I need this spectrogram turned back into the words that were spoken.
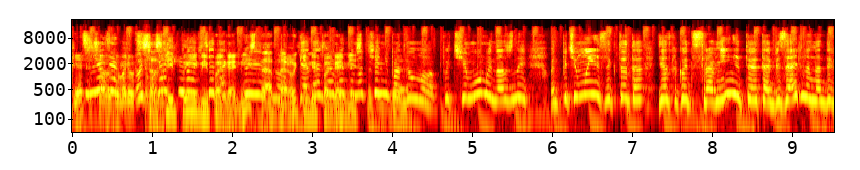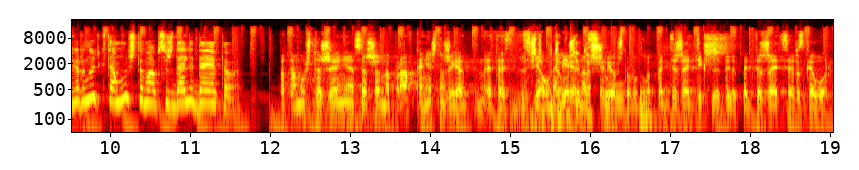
я сейчас говорю со слепыми программистами, однорукими программистами. Я вообще не подумала, почему мы должны... Вот почему, если кто-то делает какое-то сравнение, то это обязательно надо вернуть к тому, что мы обсуждали до этого. Потому что Женя совершенно прав. Конечно же, я это сделал Потому намеренно, что это чтобы ну. поддержать, поддержать разговор.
